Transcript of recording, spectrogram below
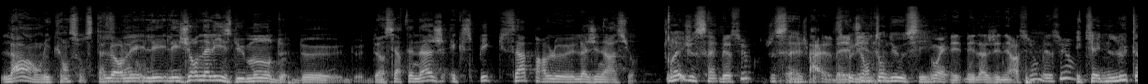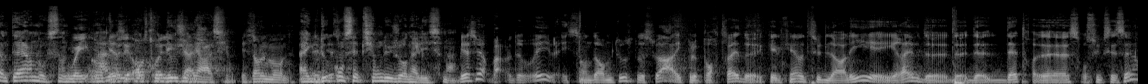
Là, en l'occurrence, sur cette Alors, affaire- les, les- les journalistes du monde de- de- d'un certain âge expliquent ça par le- la génération. Oui, je sais. Bien sûr. Je sais. Ah, ce mais- que j'ai entendu aussi. Mais, mais la génération, bien sûr. Et qu'il y a une lutte interne au sein du Oui, journal entre deux générations. Dans le monde. Avec Mais deux conceptions du journalisme. Bien sûr. Bah, de- oui, ils s'endorment tous le soir avec le portrait de quelqu'un au-dessus de leur lit et ils rêvent de- de- de- d'être euh, son successeur.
